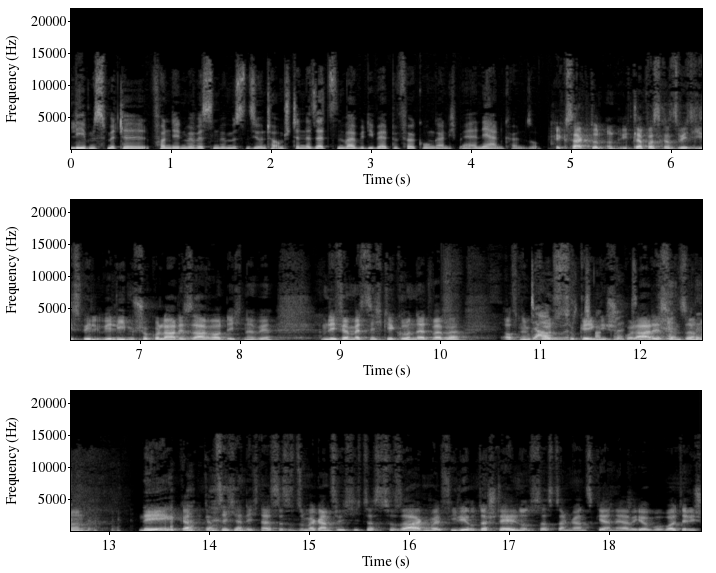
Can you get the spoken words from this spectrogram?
Lebensmittel, von denen wir wissen, wir müssen sie unter Umständen ersetzen, weil wir die Weltbevölkerung gar nicht mehr ernähren können. So. Exakt. Und, und ich glaube, was ganz wichtig ist, wir, wir lieben Schokolade, Sarah und ich. Ne? Wir haben die Firma jetzt nicht gegründet, weil wir auf einem Kreuzzug gegen die Schokolade sind, sondern Nee, ganz, ganz sicher nicht. Das ist uns immer ganz wichtig, das zu sagen, weil viele unterstellen uns das dann ganz gerne. Ihr wollt ja die,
